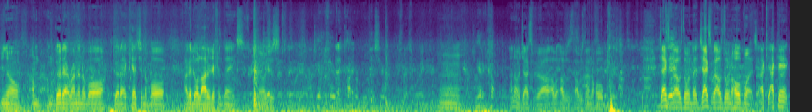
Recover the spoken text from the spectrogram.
you know, I'm I'm good at running the ball, good at catching the ball. I can do a lot of different things. You know, just Do you have a favorite cut or move this year? mm, You had a couple. I know Jacksonville. I, I was I was doing a whole. Jacksonville, I was doing that. Jacksonville, I was doing a whole bunch. I, I can't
